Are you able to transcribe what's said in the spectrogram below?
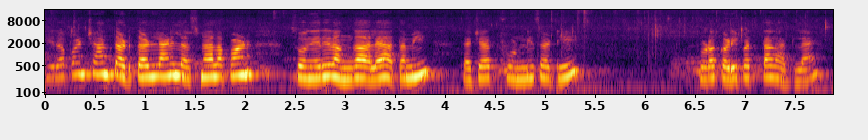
जिरं पण छान तडतडलं आणि लसणाला पण सोनेरी रंग आलाय. आता मी त्याच्यात फोडणीसाठी थोडा कढीपत्ता आहे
